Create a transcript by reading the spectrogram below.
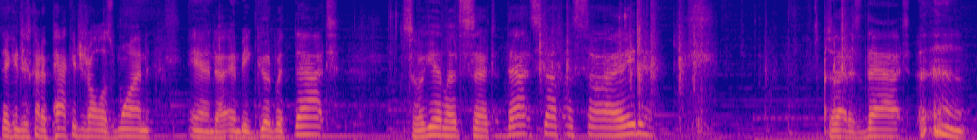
They can just kind of package it all as one and, uh, and be good with that. So again, let's set that stuff aside. So that is that.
